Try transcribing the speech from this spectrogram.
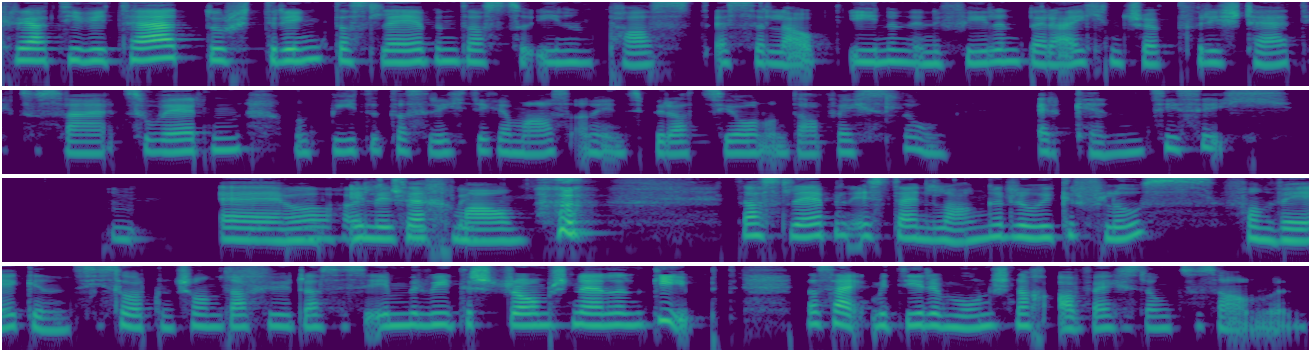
Kreativität durchdringt das Leben, das zu ihnen passt. Es erlaubt ihnen, in vielen Bereichen schöpferisch tätig zu, sein, zu werden und bietet das richtige Maß an Inspiration und Abwechslung. Erkennen Sie sich. Mm. Ähm, Ja, ich hat lese euch mal. Das Leben ist ein langer, ruhiger Fluss von Wegen. Sie sorgen schon dafür, dass es immer wieder Stromschnellen gibt. Das hängt mit ihrem Wunsch nach Abwechslung zusammen.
